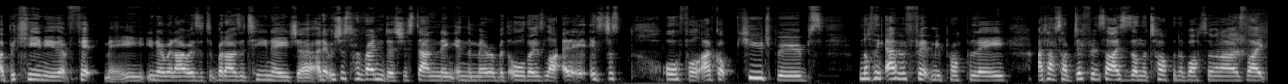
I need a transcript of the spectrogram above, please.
a bikini that fit me, you know, when I was a, when I was a teenager, and it was just horrendous. Just standing in the mirror with all those, like, it's just awful. I've got huge boobs. Nothing ever fit me properly. I'd have to have different sizes on the top and the bottom, and I was like,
